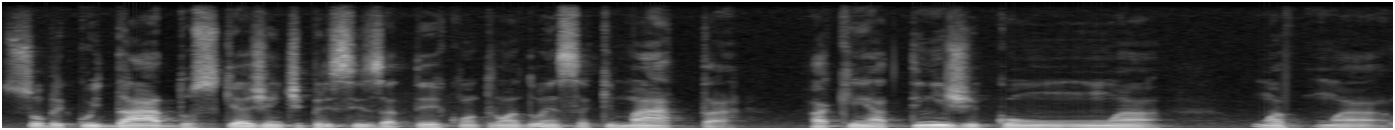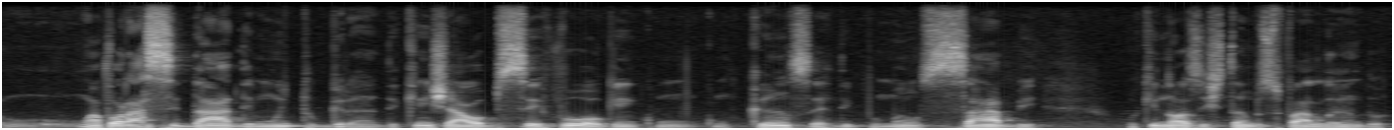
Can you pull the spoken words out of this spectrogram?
sobre cuidados que a gente precisa ter contra uma doença que mata a quem atinge com uma, uma, uma, uma voracidade muito grande. Quem já observou alguém com, com câncer de pulmão sabe o que nós estamos falando.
